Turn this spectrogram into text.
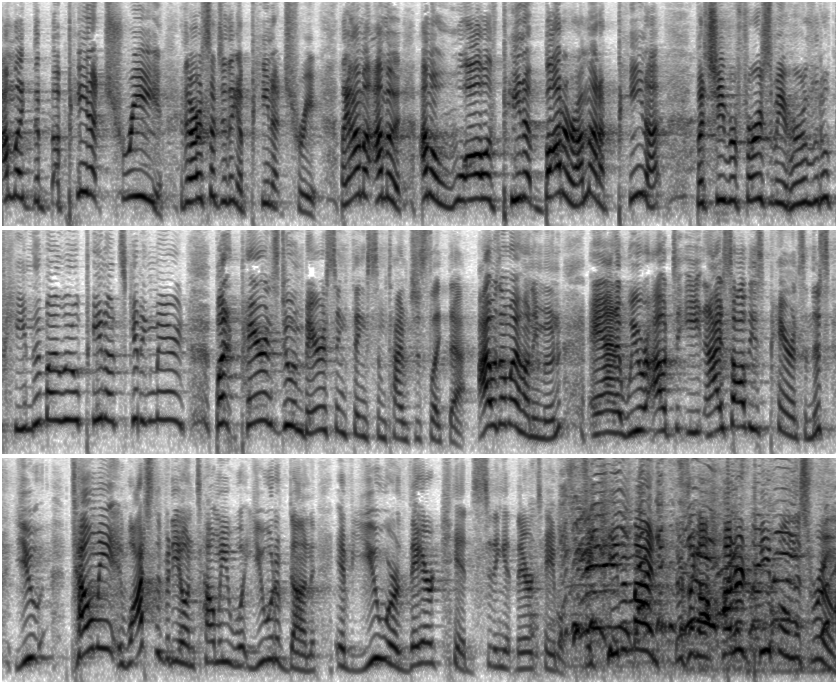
I'm like the, a peanut tree. There is such a thing, a peanut tree. Like I'm a, I'm a I'm a wall of peanut butter. I'm not a peanut. But she refers to me her little peanut. My little peanut's getting married. But parents do embarrassing things sometimes, just like that. I was on my honeymoon and we were out to eat, and I saw these parents. And this you tell me, watch the video and tell me what you would have done if you were their kid sitting at their table. And keep in mind, there's like a hundred people in this room.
